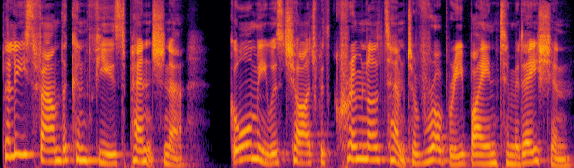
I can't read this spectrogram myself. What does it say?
police found the confused pensioner. Gormy was charged with criminal attempt of robbery by intimidation.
